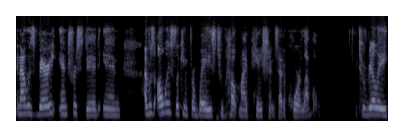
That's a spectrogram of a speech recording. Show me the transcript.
And I was very interested in, I was always looking for ways to help my patients at a core level to really,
